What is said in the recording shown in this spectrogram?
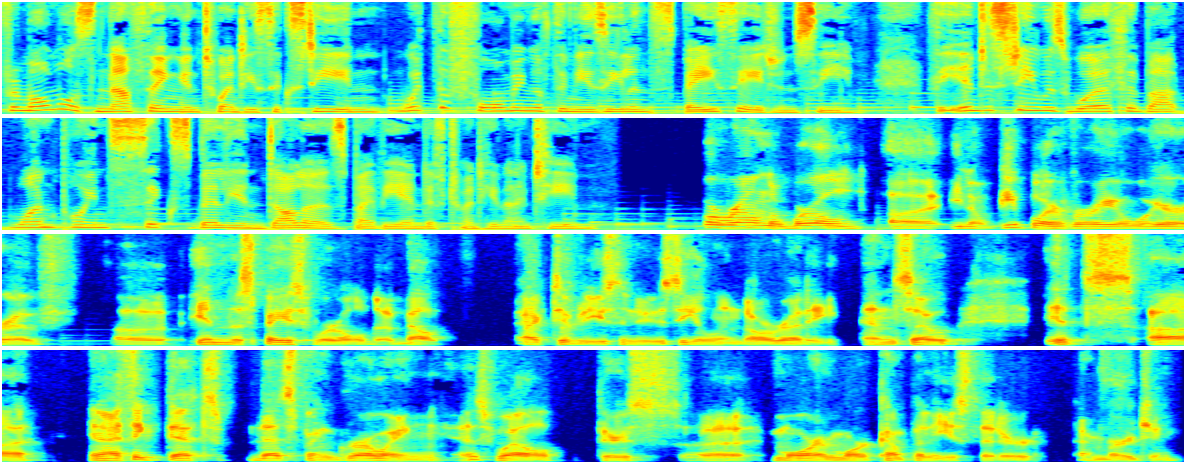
From almost nothing in 2016, with the forming of the New Zealand Space Agency, the industry was worth about $1.6 billion by the end of 2019. Around the world, uh, you know, people are very aware of uh, in the space world about activities in New Zealand already, and so it's uh, and I think that's that's been growing as well. There's uh, more and more companies that are emerging.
